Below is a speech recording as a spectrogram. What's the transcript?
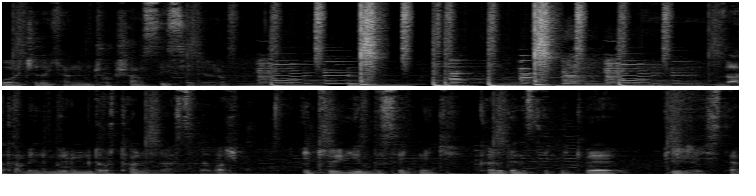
bu açıda kendimi çok şanslı hissediyorum. E, Zaten benim bölümüm 4 tane üniversitede var. İTÜ, Yıldız Teknik, Karadeniz Teknik ve Piri Reis'te.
